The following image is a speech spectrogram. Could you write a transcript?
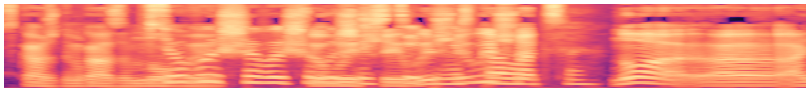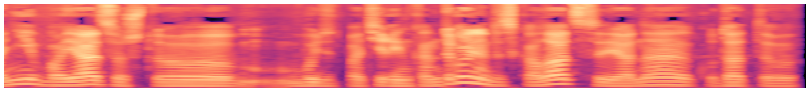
с каждым разом новые... Все выше, выше, все выше, выше, выше, эскалация. выше. Но а, они боятся, что будет потерян контроль над эскалацией, и она куда-то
